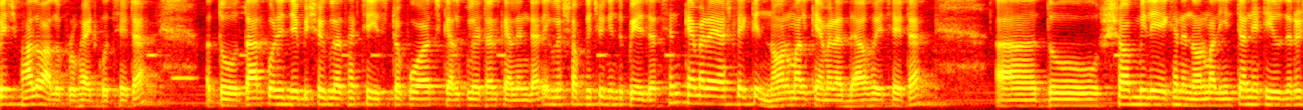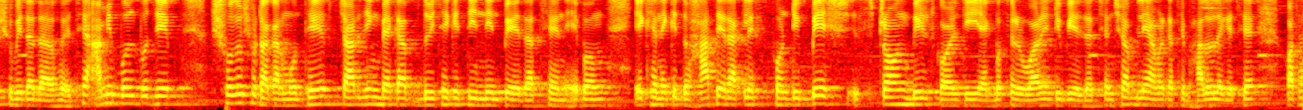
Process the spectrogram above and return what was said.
বেশ ভালো আলো প্রোভাইড করছে এটা। তো তারপরে যে বিষয়গুলো থাকছে স্টপ ওয়াচ ক্যালকুলেটর ক্যালেন্ডার এগুলো সব কিছু কিন্তু পেয়ে যাচ্ছেন। ক্যামেরায় আসলে একটি নর্মাল ক্যামেরা দেওয়া হয়েছে এটা। তো সব মিলিয়ে এখানে নর্মাল ইন্টারনেট ইউজারের সুবিধা দেওয়া হয়েছে। আমি বলব যে ষোলোশো টাকার মধ্যে চার্জিং ব্যাকআপ দুই থেকে তিন দিন পেয়ে যাচ্ছেন এবং এখানে কিন্তু হাতে রাখলে ফোনটি বেশ স্ট্রং বিল্ড কোয়ালিটি এক বছরের ওয়ারেন্টি পেয়ে যাচ্ছেন। সব মিলিয়ে আমার কাছে ভালো লেগেছে, কথা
